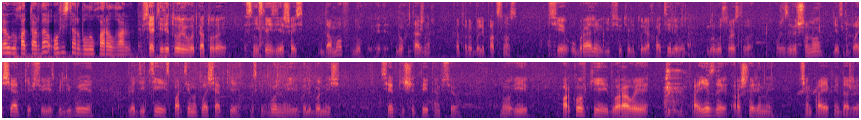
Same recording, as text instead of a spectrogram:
Тәүге каттарда офислар булу каралган. Вся территория, вот, которая снесли здесь шесть домов двух, э, двухэтажных, которые были под снос, все убрали и всю территорию охватили. Вот, благоустройство уже завершено, детские площадки, все есть бельевые для детей, спортивные площадки, баскетбольные и волейбольные сетки, щиты там все. Ну и парковки, и дворовые проезды расширены, чем проектные даже,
